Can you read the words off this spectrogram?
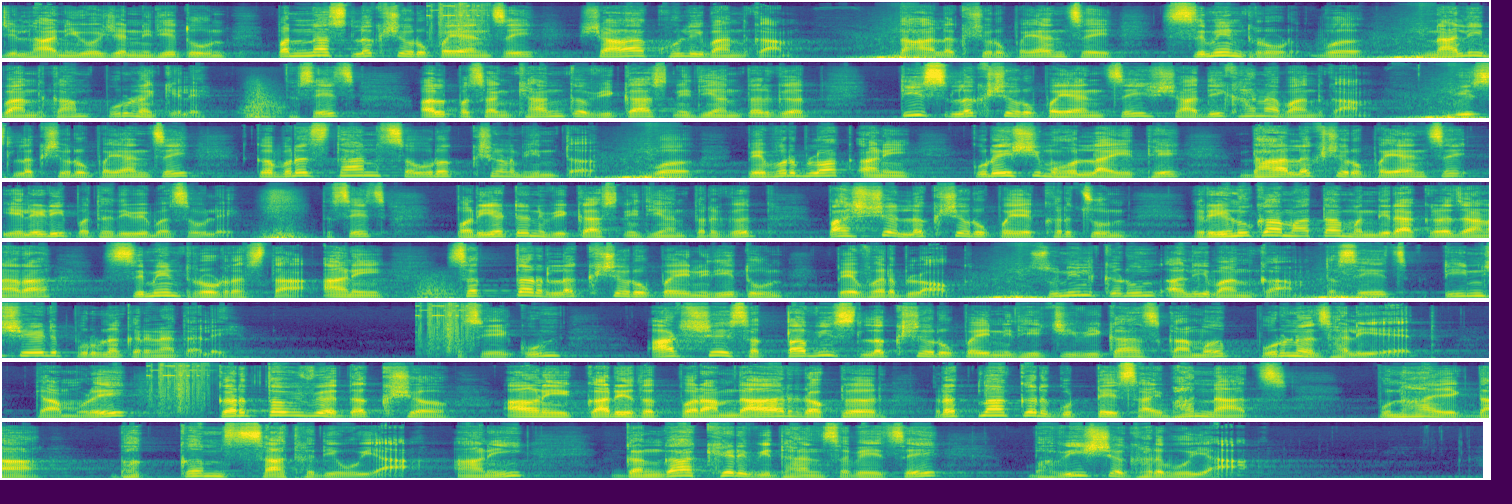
जिल्हा नियोजन निधीतून पन्नास लक्ष रुपयांचे शाळा खोली बांधकाम दहा लक्ष रुपयांचे सिमेंट रोड व नाली बांधकाम पूर्ण केले. तसेच अल्पसंख्याक विकास निधी अंतर्गत तीस लक्ष रुपयांचे शादीखाना बांधकाम वीस लक्ष रुपयांचे कब्रस्थान संरक्षण भिंत व पेपर ब्लॉक आणि कुरेशी मोहल्ला येथे दहा लक्ष रुपयांचे एल ई डी पथदिवे बसवले. तसेच पर्यटन विकास निधी अंतर्गत पाचशे लक्ष रुपये खर्चून रेणुका माता मंदिराकडे जाणारा सिमेंट रोड रस्ता आणि सत्तर लक्ष रुपये निधीतून पेव्हर ब्लॉक. सुनीलकडून आली बांधकाम. तसेच टीन शेड पूर्ण करण्यात आले. असे एकूण आठशे सत्तावीस लक्ष रुपये निधीची विकास कामं पूर्ण झाली आहेत. त्यामुळे कर्तव्य दक्ष आणि कार्यतत्पर आमदार डॉक्टर रत्नाकर गुट्टे साहेबांनाच पुन्हा एकदा भक्कम साथ देऊया आणि गंगाखेड विधानसभेचे भविष्य घडवूया.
